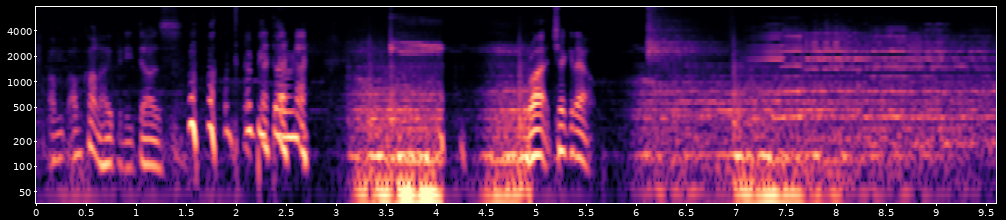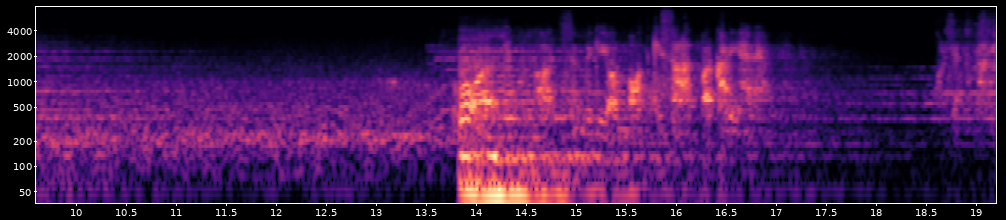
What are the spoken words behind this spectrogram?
F- I'm, I'm kind of hoping he does. Hope he don't. right, check it out. आज ज़िंदगी और मौत की सरहद पर खड़ी है। और ये तुम्हारी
